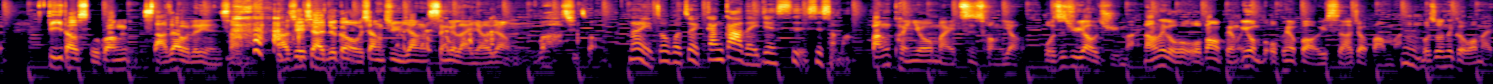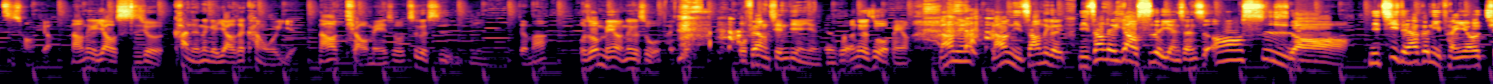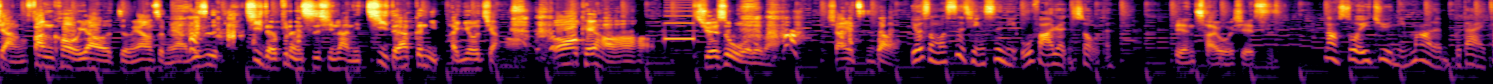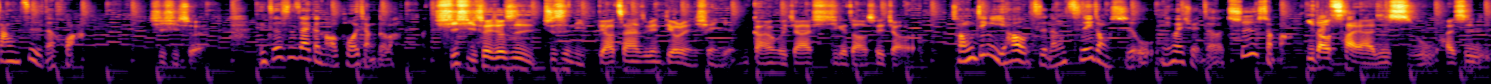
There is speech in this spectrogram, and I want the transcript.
第一道曙光洒在我的脸上，然后接下来就跟偶像剧一样伸个懒腰这样，哇，起床。那你做过最尴尬的一件事是什么？帮朋友买痔疮药，我是去药局买，然后那个我我帮我朋友，因为我朋友不好意思，他叫我帮买，嗯、我说那个我要买痔疮药，然后那个药师就看着那个药再看我一眼，然后挑眉说这个是你的吗？我说没有，那个是我朋友。我非常坚定的眼神说，那个是我朋友。然后呢，然后你知道那个，你知道那个药师的眼神是，哦，是哦，你记得要跟你朋友讲饭后要怎么样怎么样，就是记得不能吃辛辣，你记得要跟你朋友讲哦。OK，好好好，觉得是我的吧？想也知道。有什么事情是你无法忍受的？别人踩我鞋子。那说一句你骂人不带脏字的话。洗洗睡。你这是在跟老婆讲的吧？洗洗睡就是就是你不要站在这边丢人现眼，你赶快回家洗个澡睡觉了。从今以后只能吃一种食物，你会选择吃什么？一道菜还是食物还是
